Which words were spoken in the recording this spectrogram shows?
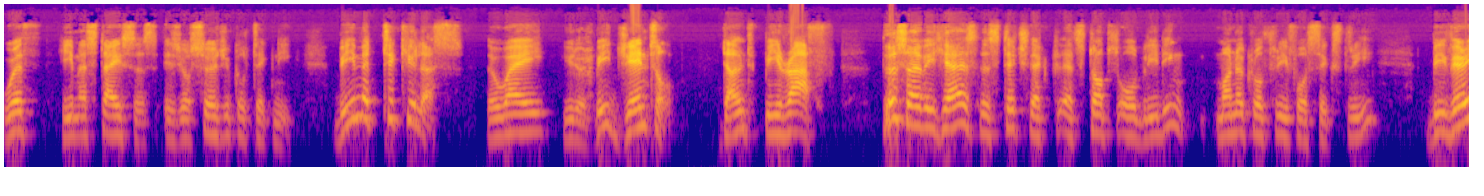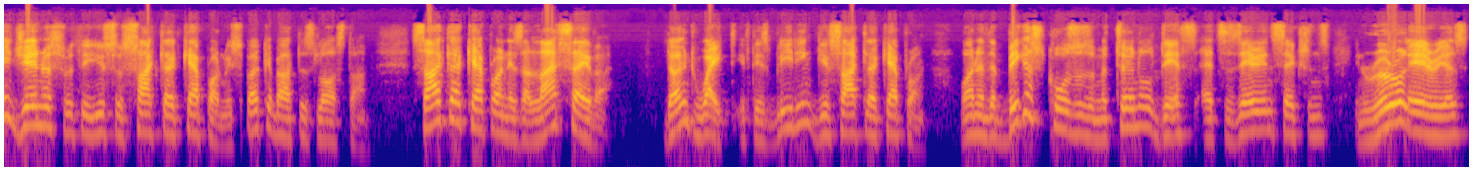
with hemostasis is your surgical technique. Be meticulous the way you do it. Be gentle. Don't be rough. This over here is the stitch that, that stops all bleeding, Monocryl 3463. Be very generous with the use of Cyklokapron. We spoke about this last time. Cyklokapron is a lifesaver. Don't wait. If there's bleeding, give Cyklokapron. One of the biggest causes of maternal deaths at cesarean sections in rural areas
